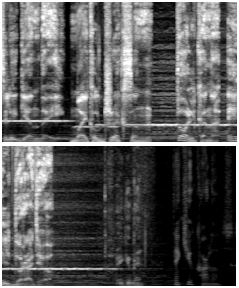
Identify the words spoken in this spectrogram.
С легендой. Майкл Джексон. Только на Эльдо радио. Thank you, man. Thank you, Carlos.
